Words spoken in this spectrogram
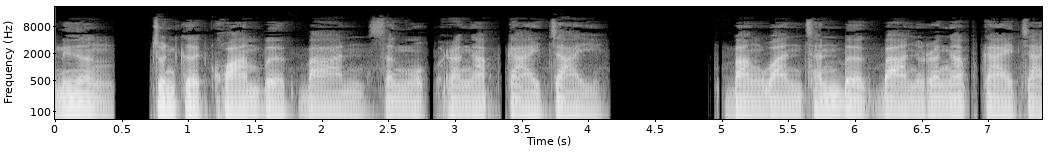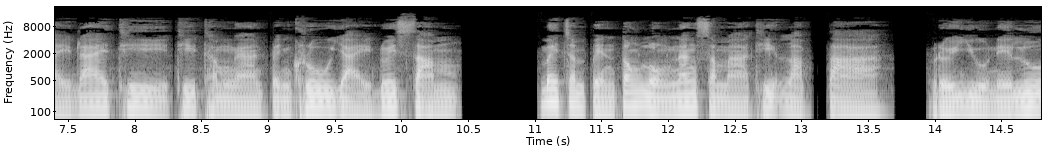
เนื่อง จนเกิดความเบิกบานสงบระงับกายใจ บางวันฉันเบิกบานระงับกายใจได้ที่ที่ทำงานเป็นครูใหญ่ด้วยซ้ำ ไม่จำเป็นต้องลงนั่งสมาธิหลับตา หรืออยู่ในลู่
